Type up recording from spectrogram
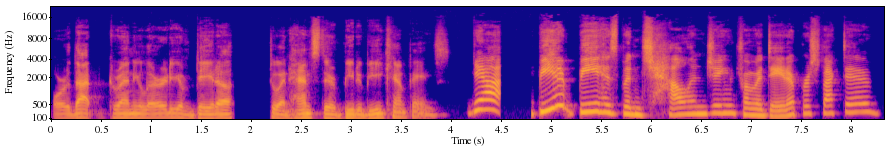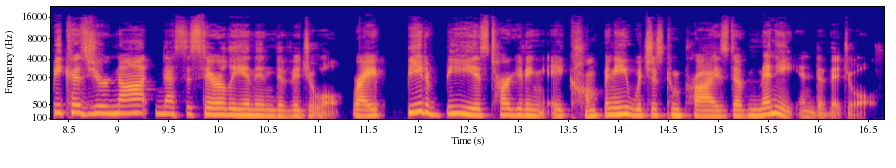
or that granularity of data to enhance their B2B campaigns? Yeah. B2B has been challenging from a data perspective because you're not necessarily an individual, right? B2B is targeting a company which is comprised of many individuals.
